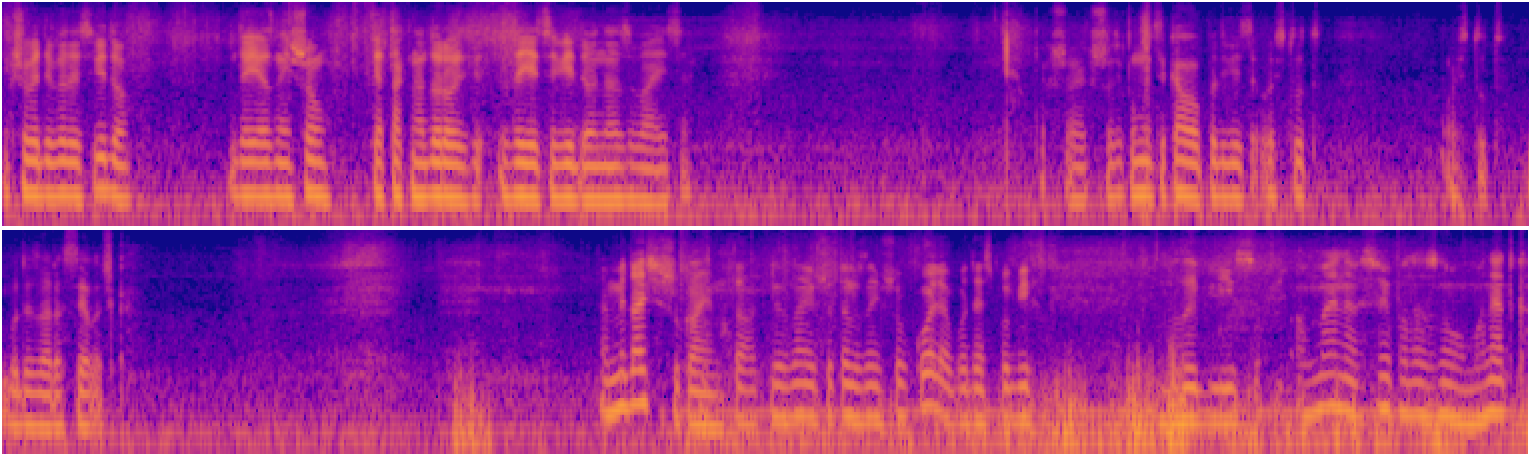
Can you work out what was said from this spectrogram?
якщо ви дивились відео, де я знайшов п'ятак на дорозі, здається, відео називається. Так що, якщо кому цікаво, подивіться, ось тут. Ось тут буде зараз силочка. А ми далі шукаємо. Так, не знаю, що там знайшов Коля, бо десь побіг глиб лісу. А в мене випала знову монетка.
